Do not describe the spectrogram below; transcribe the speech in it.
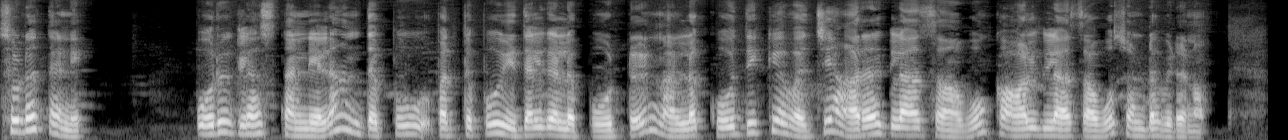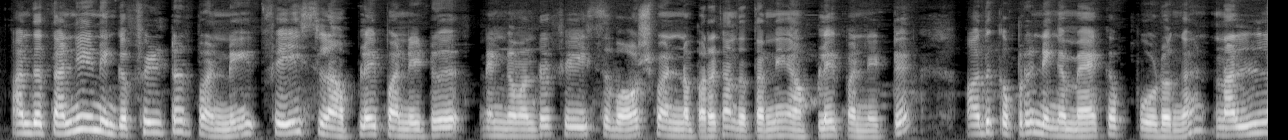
சுட தண்ணி ஒரு கிளாஸ் தண்ணியில் அந்த பூ பத்து பூ இதழ்களை போட்டு நல்லா கொதிக்க வச்சு அரை கிளாஸாகவும் கால் கிளாஸாகவும் சுண்ட விடணும். அந்த தண்ணியை நீங்கள் ஃபில்டர் பண்ணி ஃபேஸில் அப்ளை பண்ணிவிட்டு நீங்கள் வந்து ஃபேஸ் வாஷ் பண்ண பிறகு அந்த தண்ணியை அப்ளை பண்ணிவிட்டு அதுக்கப்புறம் நீங்கள் மேக்கப் போடுங்க. நல்ல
